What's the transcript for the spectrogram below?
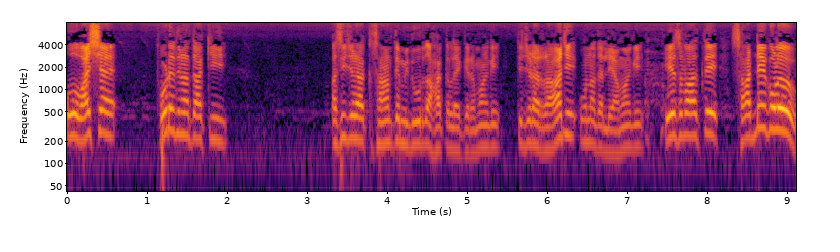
ਉਹ ਵਸ਼ ਹੈ। ਥੋੜੇ ਦਿਨਾਂ ਤੱਕ ਹੀ ਅਸੀਂ ਜਿਹੜਾ ਕਿਸਾਨ ਤੇ ਮਜ਼ਦੂਰ ਦਾ ਹੱਕ ਲੈ ਕੇ ਰਵਾਂਗੇ ਤੇ ਜਿਹੜਾ ਰਾਜ ਹੈ ਉਹਨਾਂ ਦਾ ਲਿਆਵਾਂਗੇ। ਇਸ ਵਾਸਤੇ ਸਾਡੇ ਕੋਲ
